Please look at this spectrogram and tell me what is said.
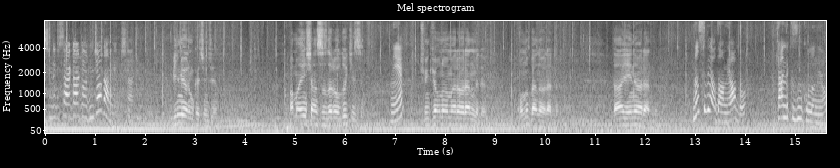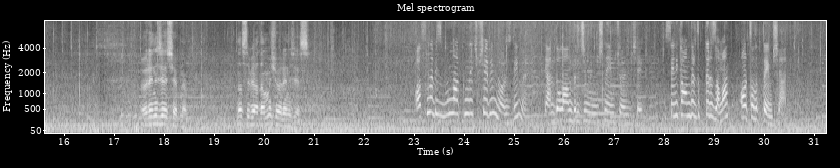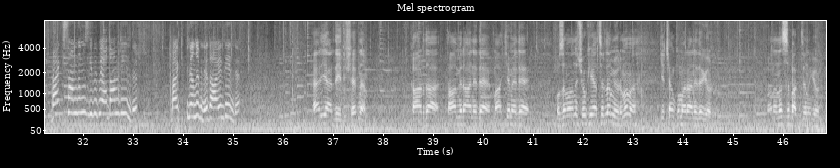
Şimdi bu Serdar dördüncü adam mıymış yani? Bilmiyorum kaçıncı. Ama en şanssızları olduğu kesin. Niye? Çünkü onu Ömer öğrenmedi. Onu ben öğrendim. Daha yeni öğrendim. Nasıl bir adam ya bu? Kendi kızını kullanıyor. Öğreneceğiz Şebnem. Nasıl bir adammış öğreneceğiz. Aslında biz bunun hakkında hiçbir şey bilmiyoruz değil mi? Yani dolandırıcı mıymış, neymiş öyle bir şey. Seni kandırdıkları zaman ortalıktaymış yani. Belki sandığımız gibi bir adam değildir. Belki plana bile dahil değildir. Her yerdeydi Şebnem. Karda, tamirhanede, mahkemede. O zamanı çok iyi hatırlamıyorum ama geçen kumarhanede gördüm. Bana nasıl baktığını gördüm.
